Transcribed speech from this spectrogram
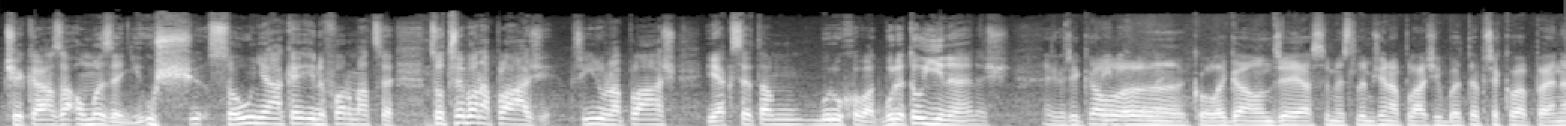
čeká za omezení? Už jsou nějaké informace, co třeba na pláži. Přijdu na pláž, jak se tam budu chovat. Bude to jiné než... Jak říkal eh, kolega Ondřej, já si myslím, že na pláži budete překvapen,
